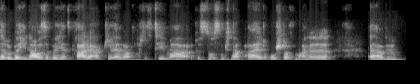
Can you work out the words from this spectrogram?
Darüber hinaus aber jetzt gerade aktuell auch noch das Thema Ressourcenknappheit, Rohstoffmangel, ähm,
